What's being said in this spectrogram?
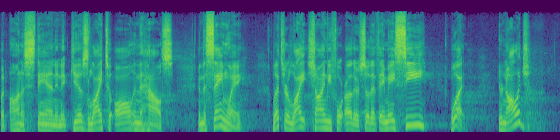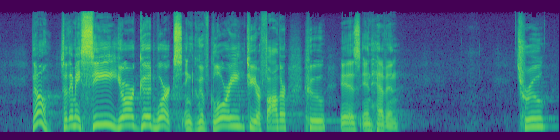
but on a stand, and it gives light to all in the house. In the same way, let your light shine before others so that they may see what? Your knowledge? No, so they may see your good works and give glory to your Father who is in heaven. True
